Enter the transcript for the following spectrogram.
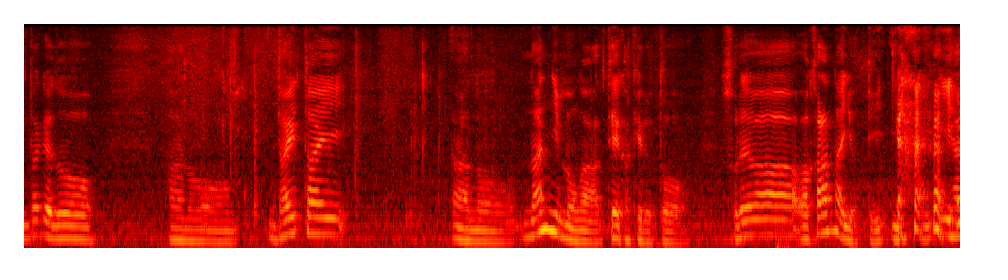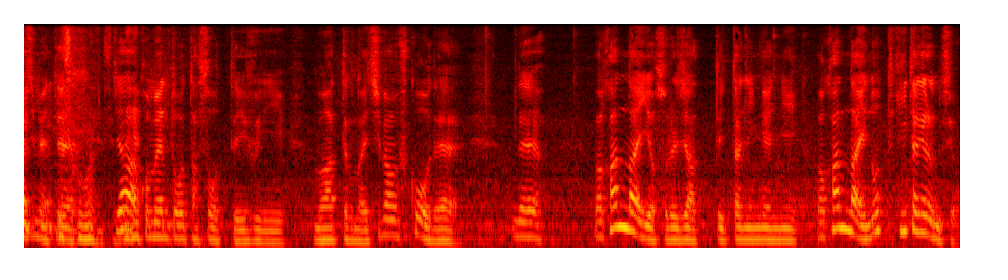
だけどあの大体あの何人もが手かけるとそれは分からないよって言い始めて、ね。じゃあコメントを足そうっていうふうに回っていくのは一番不幸でで分かんないよそれじゃって言った人間に分かんないのって聞いてあげるんですよ。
